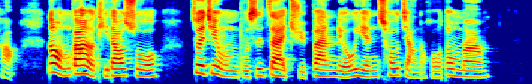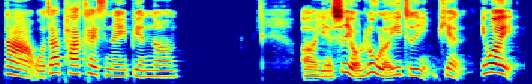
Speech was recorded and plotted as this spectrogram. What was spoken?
好，那我们刚刚有提到说，最近我们不是在举办留言抽奖的活动吗？那我在 Podcast 那一边呢，呃，也是有录了一支影片，因为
